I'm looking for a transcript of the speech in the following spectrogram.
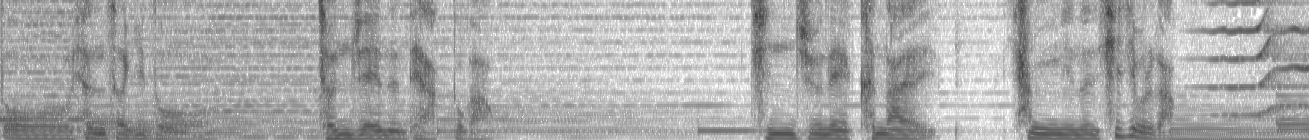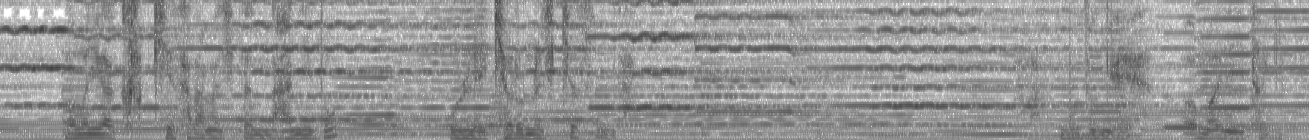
또 현석이도 전주에 있는 대학도 가고 진준의 큰아이 향리는 시집을 가고 어머니가 그렇게 사랑하시던 난이도 원래 결혼을 시켰습니다. 아, 모든 게 어머니 덕입니다.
